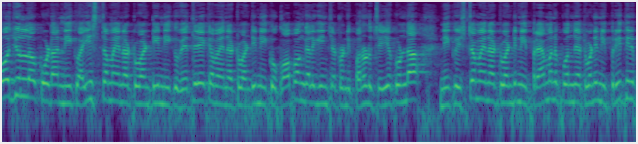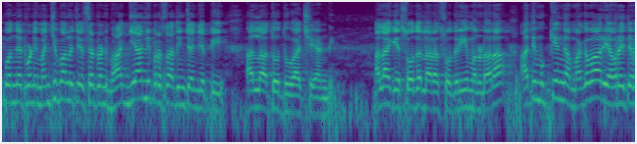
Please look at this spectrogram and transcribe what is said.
రోజుల్లో కూడా నీకు అయిష్టమైనటువంటి నీకు వ్యతిరేకమైనటువంటి నీకు కోపం కలిగించేటువంటి పనులు చేయకుండా నీకు ఇష్టమైనటువంటి నీ ప్రేమను పొందేటువంటి నీ ప్రీతిని పొందేటువంటి మంచి పనులు చేసేటువంటి భాగ్యాన్ని ప్రసాదించని చెప్పి అల్లాతో దువా చేయండి. అలాగే సోదరులారా సోదరీమనులారా అతి ముఖ్యంగా మగవారు ఎవరైతే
